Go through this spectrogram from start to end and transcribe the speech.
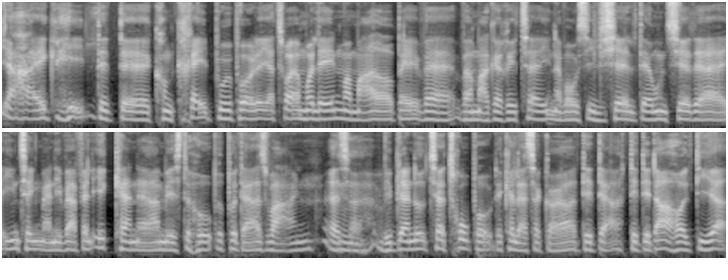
Jeg har ikke helt et øh, konkret bud på det. Jeg tror, jeg må læne mig meget op af, hvad, hvad Margarita, en af vores ildsjæl, der hun siger, er en ting, man i hvert fald ikke kan, er at miste håbet på deres vejen. Altså, mm. vi bliver nødt til at tro på, at det kan lade sig gøre. Det er, der, det er det, der har holdt de her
